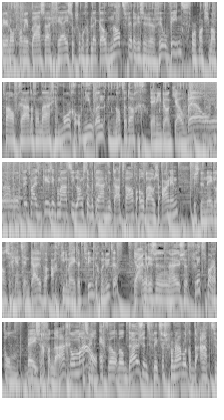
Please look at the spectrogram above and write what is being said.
weer nog van Weerplaza. Grijs op sommige plekken ook nat. Verder is er eh, veel wind. Het wordt maximaal 12 graden vandaag. En morgen opnieuw een natte dag. Danny, dank jou wel. Flitswijze verkeersinformatie. Langste vertraging op de A12 Oberhausen Arnhem. Tussen de Nederlandse grens en Duiven. 8 kilometer, 20 minuten. Ja, en er is een heuse flitsmarathon bezig vandaag. Normaal. Zijn echt wel, wel duizend flitsers. Voornamelijk op de A2.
